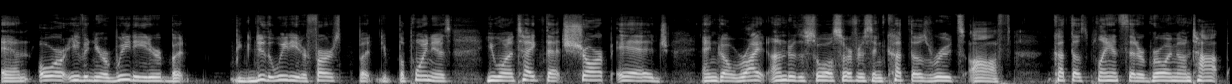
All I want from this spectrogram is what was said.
and or even your weed eater, but you can do the weed eater first. But you, the point is, you want to take that sharp edge and go right under the soil surface and cut those roots off, cut those plants that are growing on top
